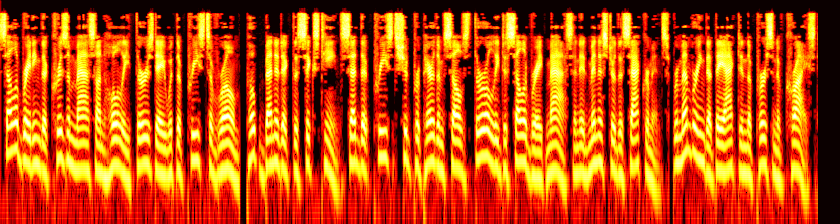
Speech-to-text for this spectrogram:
Celebrating the Chrism Mass on Holy Thursday with the priests of Rome, Pope Benedict XVI said that priests should prepare themselves thoroughly to celebrate Mass and administer the sacraments, remembering that they act in the person of Christ.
